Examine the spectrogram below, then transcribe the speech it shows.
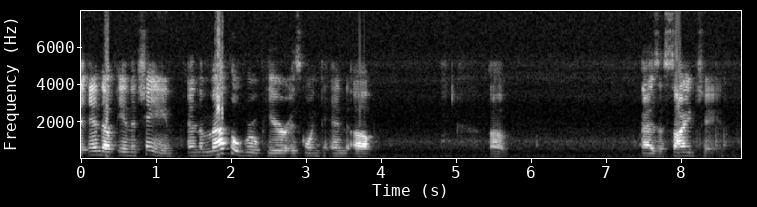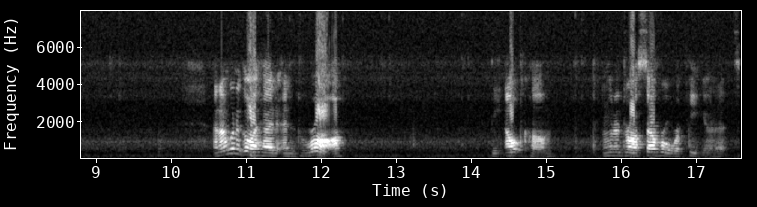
that end up in the chain, and the methyl group here is going to end up uh, as a side chain. And I'm going to go ahead and draw the outcome. I'm going to draw several repeat units.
